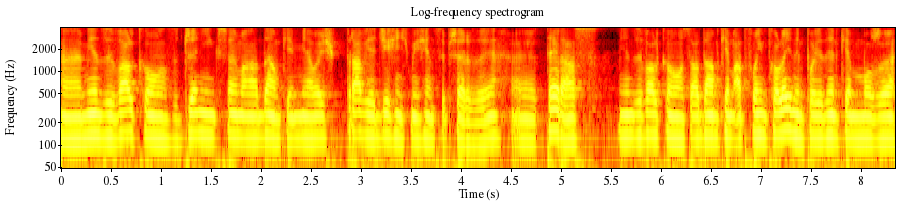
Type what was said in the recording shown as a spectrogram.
e, między walką z Jenningsem a Adamkiem miałeś prawie 10 miesięcy przerwy. E, Teraz między walką z Adamkiem a Twoim kolejnym pojedynkiem może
